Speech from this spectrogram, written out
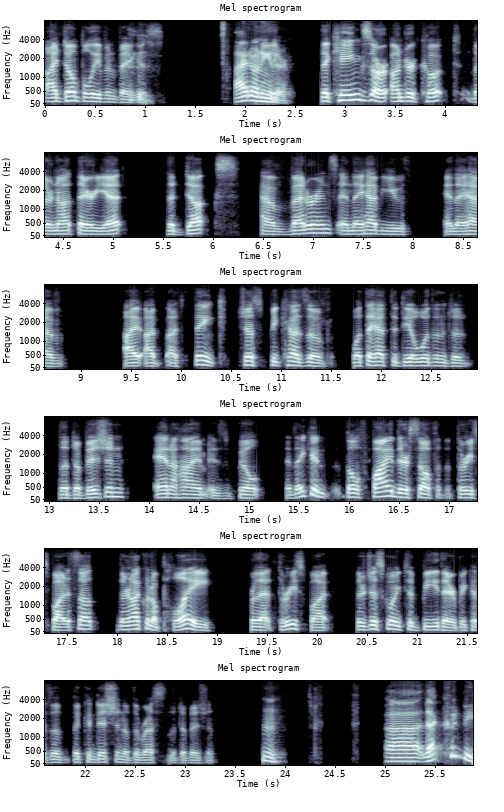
I don't believe in Vegas. I don't either. the Kings are undercooked. They're not there yet. The Ducks have veterans and they have youth, and they have. I I, I think just because of what they have to deal with in the, the division, Anaheim is built, and they can they'll find themselves at the three spot. It's not they're not going to play for that three spot. They're just going to be there because of the condition of the rest of the division. Uh, that could be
